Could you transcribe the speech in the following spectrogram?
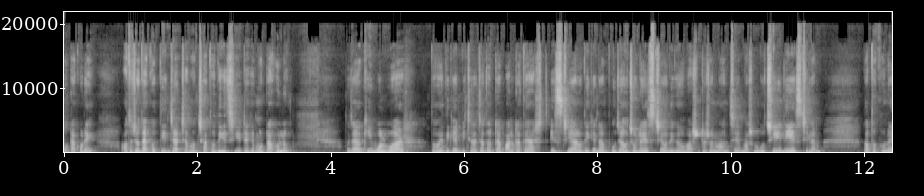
মোটা করে, অথচ দেখো তিন চার চামচ ছাতু দিয়েছি এটাকে মোটা হলো? তো যাও কী বলব আর? তো ওইদিকে বিছানা চাদরটা পাল্টাতে আস, এসছি আর ওদিকে না পূজাও চলে এসছে, ওদিকেও বাসন টাসন মাজছে, বাসন গুছিয়েই দিয়ে এসছিলাম। ততক্ষণে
